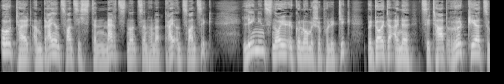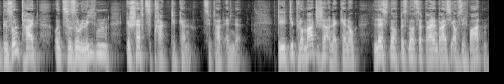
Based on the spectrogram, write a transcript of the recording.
urteilt am 23. März 1923, Lenins neue ökonomische Politik bedeute eine, Zitat, Rückkehr zu Gesundheit und zu soliden Geschäftspraktiken, Zitat Ende. Die diplomatische Anerkennung lässt noch bis 1933 auf sich warten.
